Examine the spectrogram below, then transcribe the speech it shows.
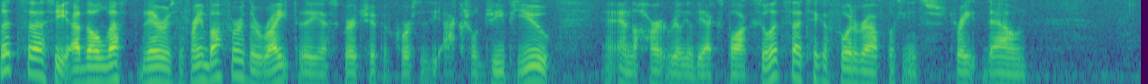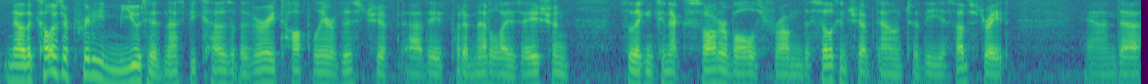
Let's uh, see. Uh, the left there is the frame buffer. The right, the uh, square chip, of course, is the actual GPU and the heart, really, of the Xbox. So let's uh, take a photograph looking straight down. Now, the colors are pretty muted, and that's because at the very top layer of this chip, uh, they've put a metallization so they can connect solder balls from the silicon chip down to the substrate. And uh,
